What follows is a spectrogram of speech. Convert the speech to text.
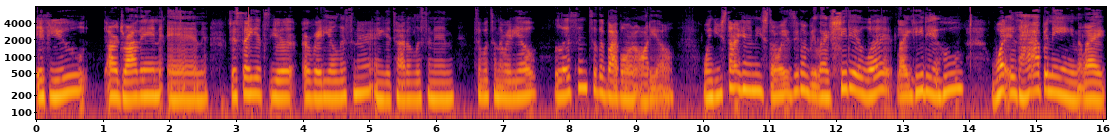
If you are driving and just say it's you're a radio listener and you're tired of listening to what's on the radio, listen to the Bible on audio. When you start hearing these stories, you're gonna be like, she did what? Like he did who? What is happening? Like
